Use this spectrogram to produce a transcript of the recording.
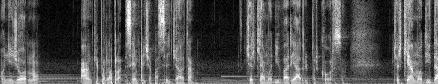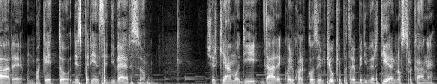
Ogni giorno, anche per la pla- semplice passeggiata, cerchiamo di variare il percorso. Cerchiamo di dare un pacchetto di esperienze diverso. Cerchiamo di dare quel qualcosa in più che potrebbe divertire il nostro cane,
